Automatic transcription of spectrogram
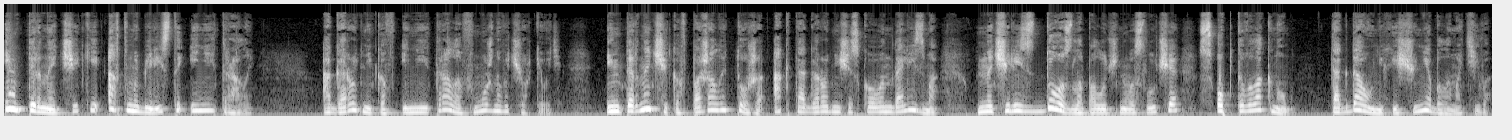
интернетчики, автомобилисты и нейтралы. Огородников и нейтралов можно вычеркивать. Интернетчиков, пожалуй, тоже акты огороднического вандализма начались до злополучного случая с оптоволокном. Тогда у них еще не было мотива.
